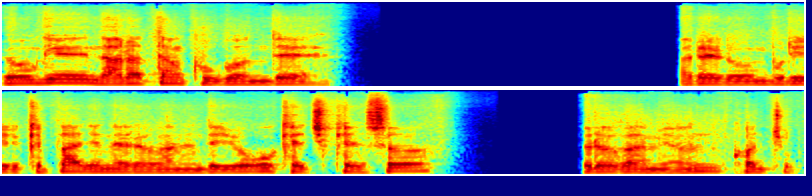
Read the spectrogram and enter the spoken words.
요게 나라 땅 국어인데 아래로 물이 이렇게 빠져내려가는데 요거 계측해서 들어가면 건축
